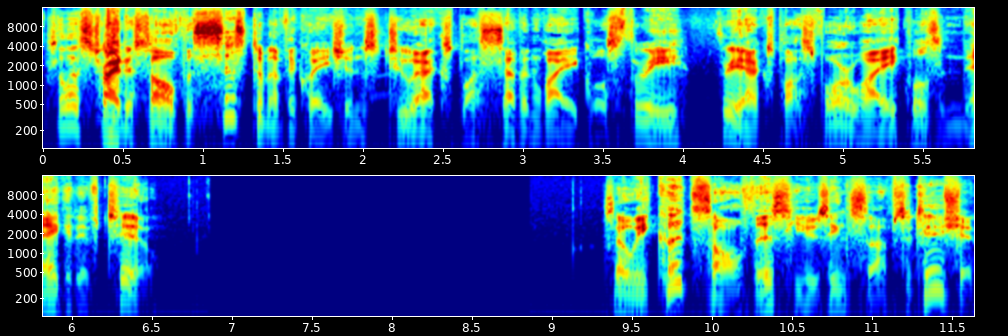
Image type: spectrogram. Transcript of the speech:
So let's try to solve the system of equations 2x plus 7y equals 3, 3x plus 4y equals negative 2. So we could solve this using substitution.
